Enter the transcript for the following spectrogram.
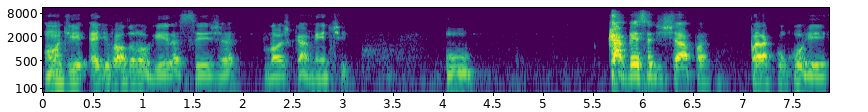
onde Edivaldo Nogueira seja, logicamente, o cabeça de chapa para concorrer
